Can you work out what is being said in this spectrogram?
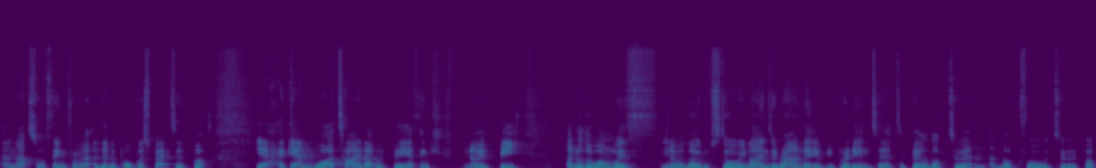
and that sort of thing from a Liverpool perspective. But yeah, again, what a tie that would be. I think you know it'd be another one with you know a load of storylines around it. It'd be brilliant to, to build up to it and, and look forward to it. But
